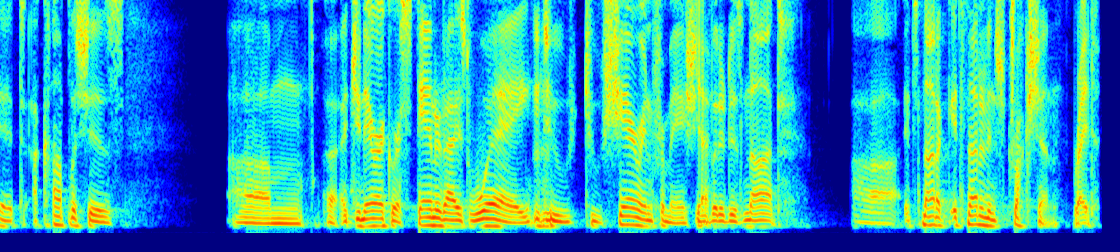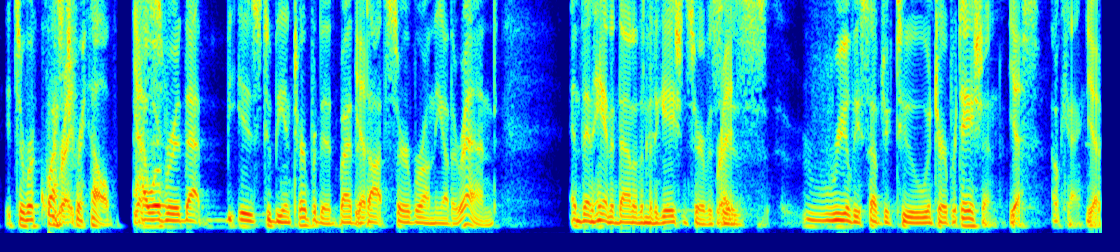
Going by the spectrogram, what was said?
it accomplishes um, a generic or a standardized way mm-hmm. to to share information, yeah. but it is not. Uh, it's not a. It's not an instruction. Right. It's a request right. for help. Yes. However, that is to be interpreted by the yep. dot server on the other end, and then handed down to the mitigation services. Right. Really subject to interpretation. Yes. Okay. Yeah.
